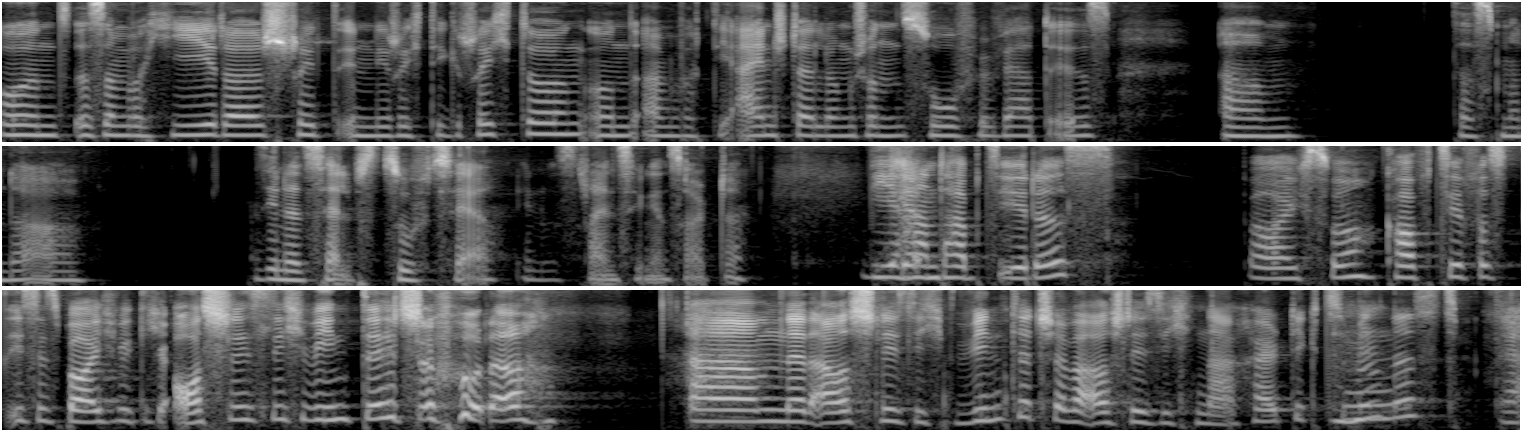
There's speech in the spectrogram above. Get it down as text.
Und es einfach jeder Schritt in die richtige Richtung und einfach die Einstellung schon so viel wert ist, ähm, dass man da sich nicht selbst zu sehr in was reinzwingen sollte. Wie ja. handhabt ihr das bei euch so? Kauft ihr fast, ist es bei euch wirklich ausschließlich Vintage oder? Ähm, nicht ausschließlich Vintage, aber ausschließlich nachhaltig mhm. zumindest. Mhm. Ja.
